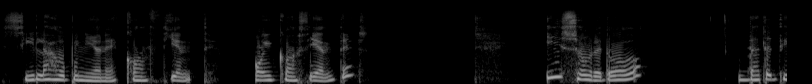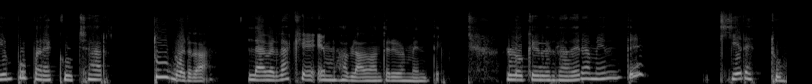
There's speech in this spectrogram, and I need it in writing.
Si las opiniones conscientes o inconscientes y sobre todo, date tiempo para escuchar tu verdad. La verdad es que hemos hablado anteriormente. Lo que verdaderamente quieres tú.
